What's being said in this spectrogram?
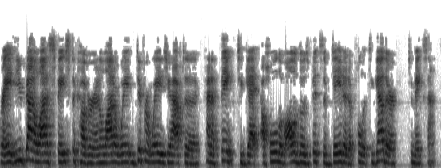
right? You've got a lot of space to cover and a lot of way, different ways you have to kind of think to get a hold of all of those bits of data to pull it together to make sense.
